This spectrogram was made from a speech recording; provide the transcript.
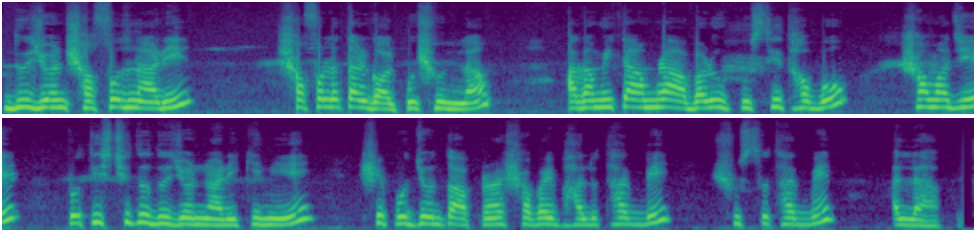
দুজন সফল নারীর সফলতার গল্প শুনলাম। আগামীতে আমরা আবারও উপস্থিত হব সমাজের প্রতিষ্ঠিত দুজন নারীকে নিয়ে। সে পর্যন্ত আপনারা সবাই ভালো থাকবেন, সুস্থ থাকবেন। আল্লাহ হাফিজ।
